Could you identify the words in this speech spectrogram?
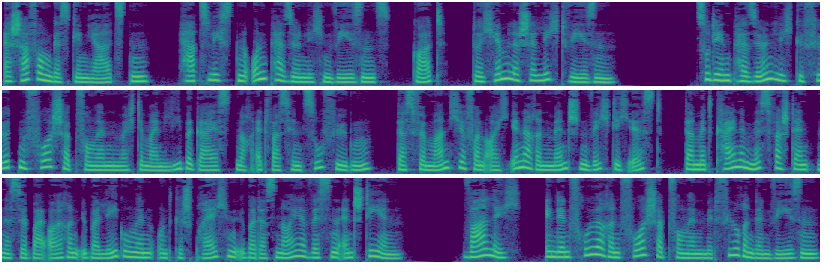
Erschaffung des genialsten, herzlichsten unpersönlichen Wesens, Gott, durch himmlische Lichtwesen. Zu den persönlich geführten Vorschöpfungen möchte mein Liebegeist noch etwas hinzufügen, das für manche von euch inneren Menschen wichtig ist, damit keine Missverständnisse bei euren Überlegungen und Gesprächen über das neue Wissen entstehen. Wahrlich, in den früheren Vorschöpfungen mit führenden Wesen,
